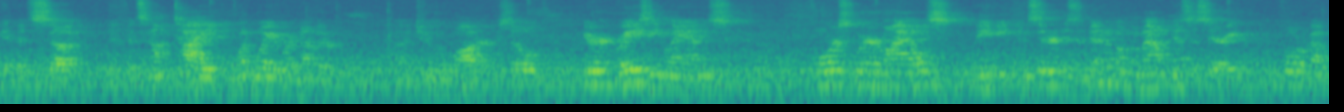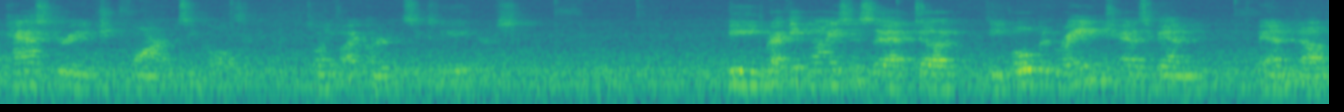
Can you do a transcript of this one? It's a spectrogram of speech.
if it's, uh, if it's not tied in one way or another uh, to the water. So here at grazing lands, four square miles may be considered as the minimum amount necessary for a pasturage farm, as he calls 2,560 acres. He recognizes that uh, the open range has been, been uh,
